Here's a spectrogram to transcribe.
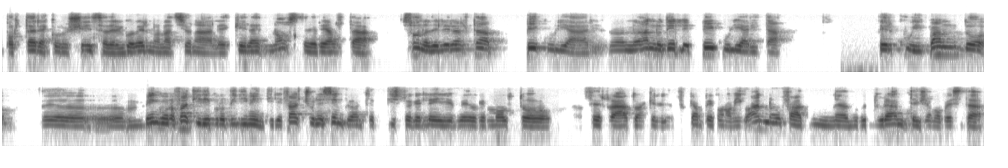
portare a conoscenza del governo nazionale che le nostre realtà sono delle realtà peculiari, hanno delle peculiarità, per cui quando eh, vengono fatti dei provvedimenti, le faccio un esempio, anche visto che lei è vero che è molto ferrato anche nel campo economico, hanno fatto durante diciamo, questa,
